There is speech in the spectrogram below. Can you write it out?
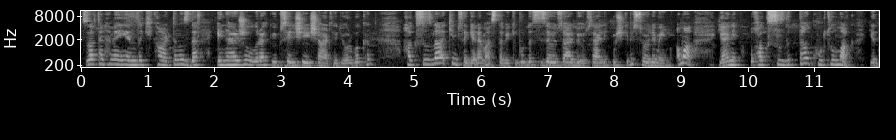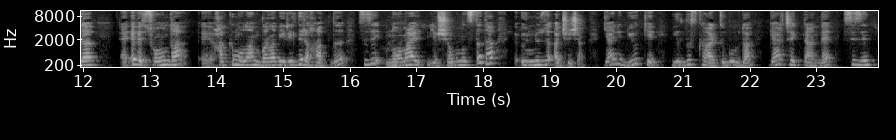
Zaten hemen yanındaki kartınız da enerji olarak yükselişe işaret ediyor. Bakın haksızlığa kimse gelemez tabii ki. Burada size özel bir özellikmiş gibi söylemeyin. Ama yani o haksızlıktan kurtulmak ya da e, evet sonunda e, hakkım olan bana verildi rahatlığı sizi normal yaşamınızda da önünüzü açacak. Yani diyor ki yıldız kartı burada gerçekten de sizin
